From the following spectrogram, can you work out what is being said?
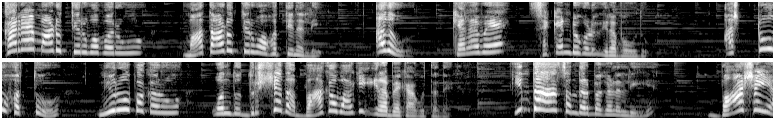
ಕರೆ ಮಾಡುತ್ತಿರುವವರು ಮಾತಾಡುತ್ತಿರುವ ಹೊತ್ತಿನಲ್ಲಿ ಅದು ಕೆಲವೇ ಸೆಕೆಂಡುಗಳು ಇರಬಹುದು. ಅಷ್ಟೂ ಹೊತ್ತು ನಿರೂಪಕರು ಒಂದು ದೃಶ್ಯದ ಭಾಗವಾಗಿ ಇರಬೇಕಾಗುತ್ತದೆ. ಇಂತಹ ಸಂದರ್ಭಗಳಲ್ಲಿ ಭಾಷೆಯ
